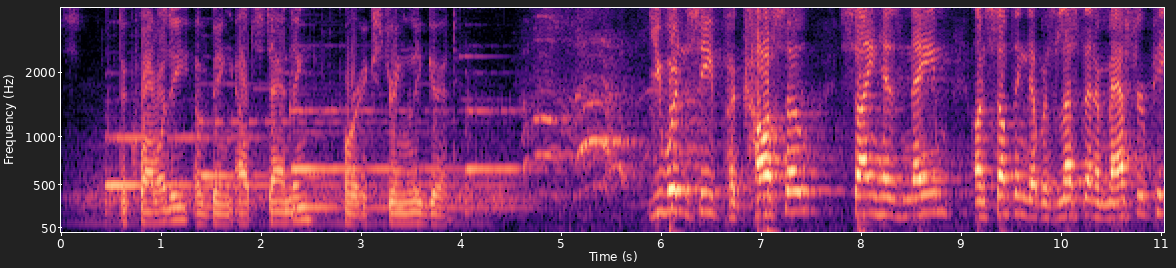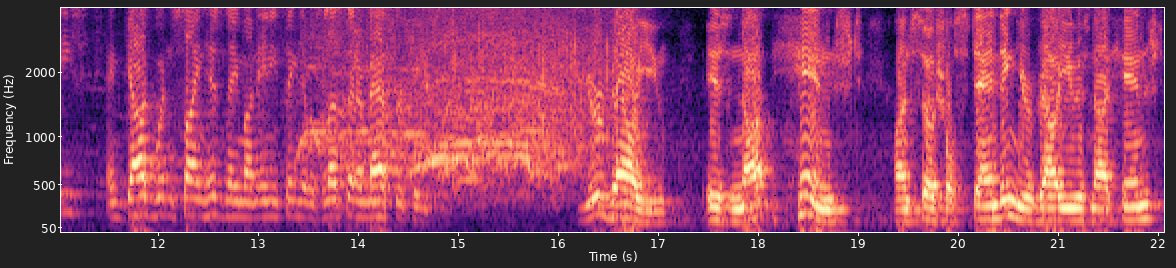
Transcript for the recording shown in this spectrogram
The quality of being outstanding or extremely good. You wouldn't see Picasso sign his name on something that was less than a masterpiece, and God wouldn't sign his name on anything that was less than a masterpiece. Your value is not hinged on social standing. Your value is not hinged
